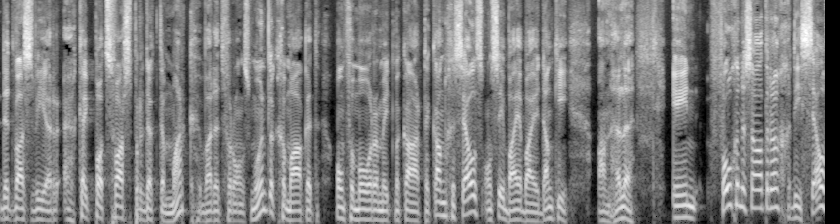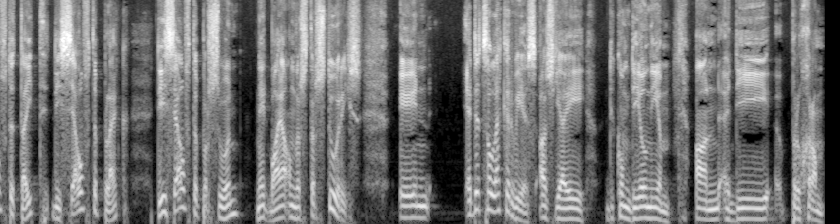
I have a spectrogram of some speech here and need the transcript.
dit was weer uh, Cape Pots varsprodukte mark wat dit vir ons moontlik gemaak het om vanmôre met mekaar te kan gesels. Ons sê baie baie dankie aan hulle. En volgende Saterdag dieselfde tyd, dieselfde plek, dieselfde persoon, net baie anderster stories. En dit sal lekker wees as jy die kom deelneem aan die program.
